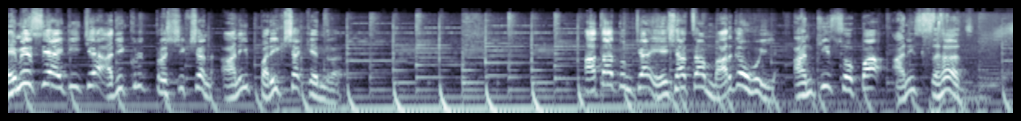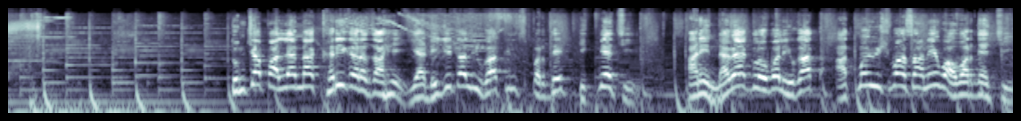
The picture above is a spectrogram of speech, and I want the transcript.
M S C I टीचे अधिकृत प्रशिक्षण आणि परीक्षा केंद्र. आता तुमच्या यशाचा मार्ग होईल आणखी सोपा आणि सहज. तुमच्या पाल्यांना खरी गरज आहे या डिजिटल युगातील स्पर्धेत टिकण्याची आणि नव्या ग्लोबल युगात आत्मविश्वासाने वावरण्याची.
